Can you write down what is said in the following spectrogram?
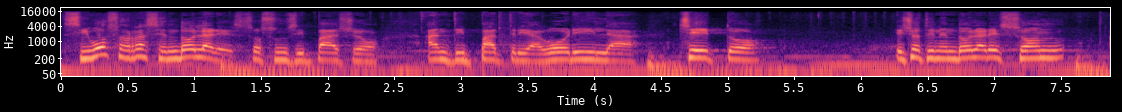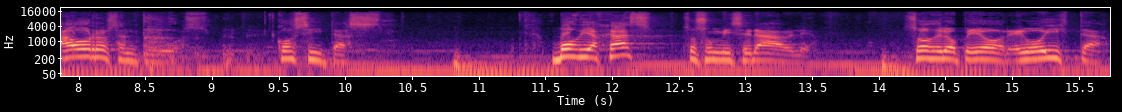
Si vos ahorrás en dólares, sos un cipayo, antipatria, gorila, cheto. Ellos tienen dólares, son ahorros antiguos, cositas. Vos viajás, sos un miserable, sos de lo peor, egoísta.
